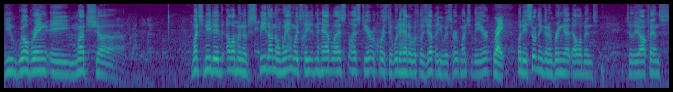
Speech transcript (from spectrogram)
he will bring a much uh, much needed element of speed on the wing, which they didn't have last last year. Of course, they would have had it with Lletget, but he was hurt much of the year. Right. But he's certainly going to bring that element to the offense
